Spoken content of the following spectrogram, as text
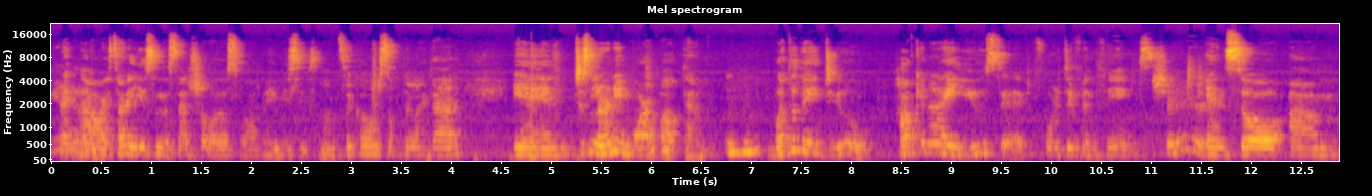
Yeah. right now. I started using essential oils what maybe six months ago or something like that, and just learning more about them. Mm-hmm. What do they do? How can I use it for different things? Sure. And so, um,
